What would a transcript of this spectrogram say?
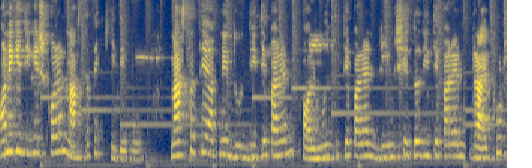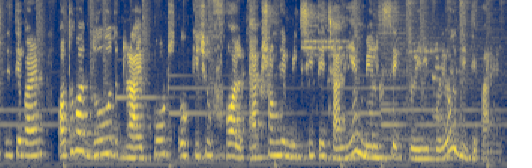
অনেকে জিজ্ঞেস করেন, নাস্তাতে কি দেব? নাস্তাতে আপনি দুধ দিতে পারেন, ফলমূল দিতে পারেন, ডিম সেদ্ধ দিতে পারেন, ড্রাই ফ্রুটস দিতে পারেন, অথবা দুধ, ড্রাই ফ্রুটস ও কিছু ফল একসঙ্গে মিক্সিতে চালিয়ে মিল্ক শেক তৈরি করেও দিতে পারেন।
